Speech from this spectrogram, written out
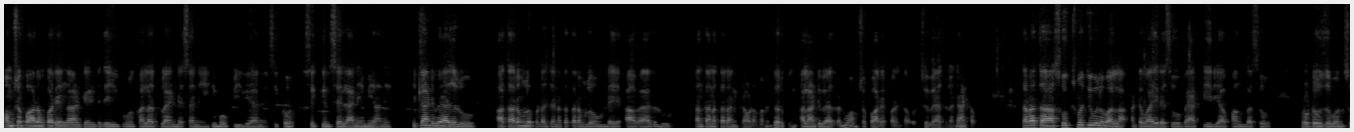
వంశపారంపర్యంగా అంటే ఏంటిది? కలర్ బ్లైండ్నెస్ అని హిమోఫీలియా అని సికో సిక్కిల్ సెల్ అనేమియా అని ఇట్లాంటి వ్యాధులు ఆ తరంలో పడ్డ జనక తరంలో ఉండే ఆ వ్యాధులు సంతాన తరానికి రావడం అనేది జరుగుతుంది. అలాంటి వ్యాధులను వంశపారంపర్యంగా వచ్చే వ్యాధులని అంటాం. తర్వాత సూక్ష్మజీవుల వల్ల అంటే వైరస్ బ్యాక్టీరియా ఫంగస్ ప్రోటోజోన్స్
